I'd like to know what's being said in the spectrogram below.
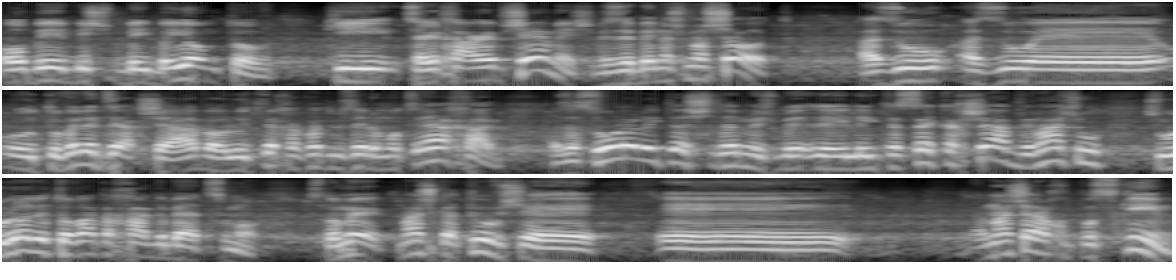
או ב- ב- ביום טוב, כי צריך ערב שמש, וזה בין השמשות. אז הוא, אז הוא, אה, הוא טובל את זה עכשיו, אבל הוא יצטרך לחכות עם זה למוצאי החג. אז אסור לו להשתמש, להתעסק עכשיו במשהו שהוא לא לטובת החג בעצמו. זאת אומרת, מה שכתוב ש... אה, מה שאנחנו פוסקים,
